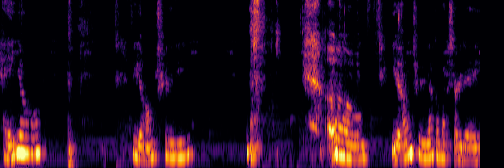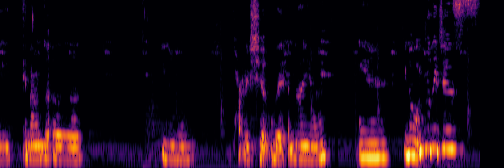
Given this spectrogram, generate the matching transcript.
Hey y'all, Y'all, I'm Trinity. um, yeah, I'm Trinity. I go by Sharde, and I'm the uh, you know, partnership with Anaya. And you know, we really just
